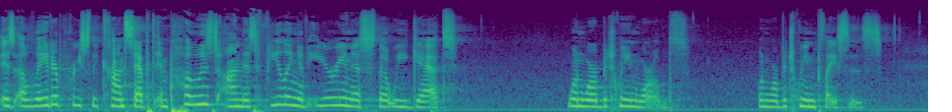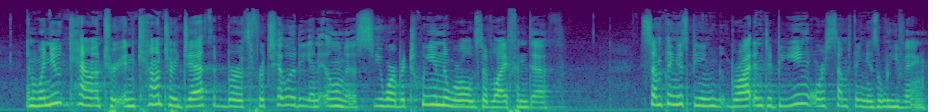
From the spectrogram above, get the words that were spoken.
is a later priestly concept imposed on this feeling of eeriness that we get when we're between worlds, when we're between places. And when you encounter, encounter death, birth, fertility, and illness, you are between the worlds of life and death. Something is being brought into being or something is leaving.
